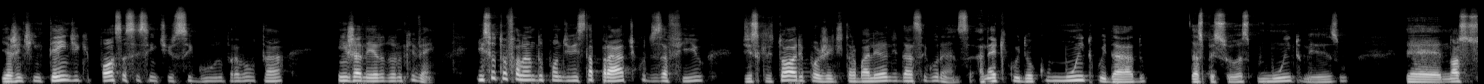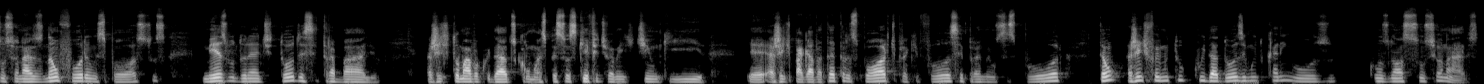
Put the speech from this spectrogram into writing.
e a gente entende que possa se sentir seguro para voltar em janeiro do ano que vem. Isso eu estou falando do ponto de vista prático, desafio de escritório, por gente trabalhando e da segurança. A NEC cuidou com muito cuidado das pessoas, muito mesmo. É, nossos funcionários não foram expostos, mesmo durante todo esse trabalho. A gente tomava cuidados com as pessoas que efetivamente tinham que ir, é, a gente pagava até transporte para que fossem, para não se expor. Então, a gente foi muito cuidadoso e muito carinhoso com os nossos funcionários.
